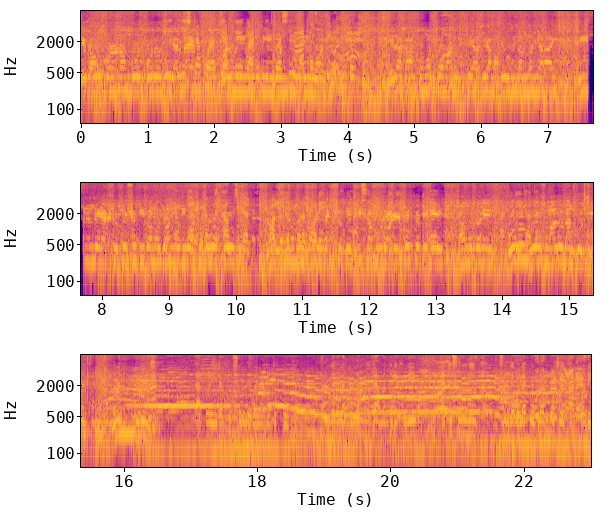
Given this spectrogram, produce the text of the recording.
এই জিনিসটা করাতে আমাদের কাছে থেকে এলাকার সমস্ত মানুষকে আজ আমাদের অভিনন্দন জানাই। বিবেকানন্দের একশো তেষট্টিতম জন্মদিবস আমাদের কাউন্সিলর মাল্যদান করার পরে একশো তেত্রিশ সংগঠনের পক্ষ থেকে সংগঠনে বরুণ ঘোষ মাল্যদান করছে। বরুণ ঘোষ। তারপরে এই দেখো সন্ধ্যেবেলা আমাদের প্রোগ্রাম সন্ধ্যেবেলা প্রোগ্রাম আমাদের এখানে এত সুন্দর সন্ধ্যেবেলা প্রোগ্রাম হচ্ছে তারপরে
